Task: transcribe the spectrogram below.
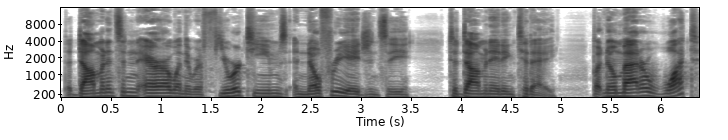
the dominance in an era when there were fewer teams and no free agency, to dominating today. But no matter what,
